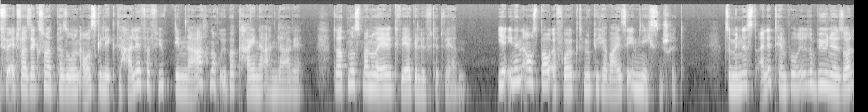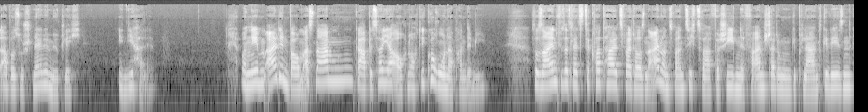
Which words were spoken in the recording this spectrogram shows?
für etwa 600 Personen ausgelegte Halle verfügt demnach noch über keine Anlage. Dort muss manuell quer gelüftet werden. Ihr Innenausbau erfolgt möglicherweise im nächsten Schritt. Zumindest eine temporäre Bühne soll aber so schnell wie möglich in die Halle. Und neben all den Baumaßnahmen gab es ja auch noch die Corona-Pandemie. So seien für das letzte Quartal 2021 zwar verschiedene Veranstaltungen geplant gewesen,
